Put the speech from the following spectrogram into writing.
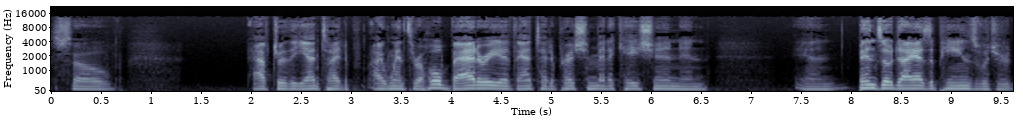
So after the anti, I went through a whole battery of antidepressant medication and and benzodiazepines, which are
